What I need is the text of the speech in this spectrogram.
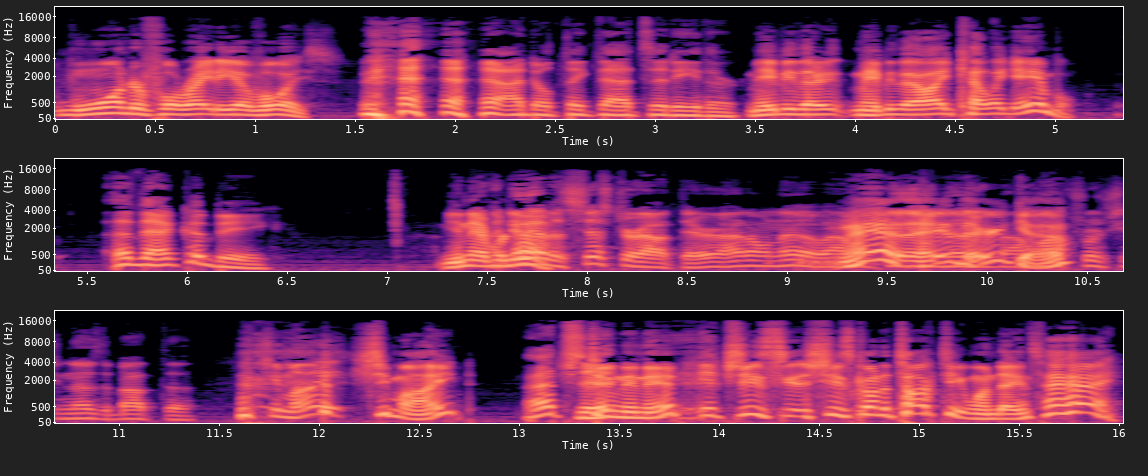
wonderful radio voice? I don't think that's it either. Maybe they maybe they like Kelly Gamble. Uh, that could be. You I never do know. have a sister out there. I don't know. I don't Yeah, hey, there you about- go. I'm sure she knows about the. She might. she might That's She's it. tuning in. It- she's she's going to talk to you one day and say, "Hey,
